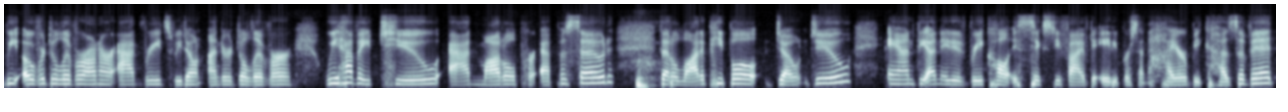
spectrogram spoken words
We over deliver on our ad reads, we don't under deliver. We have a two ad model per episode hmm. that a lot of people don't do. And the unaided recall is 65 to 80% higher because of it.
